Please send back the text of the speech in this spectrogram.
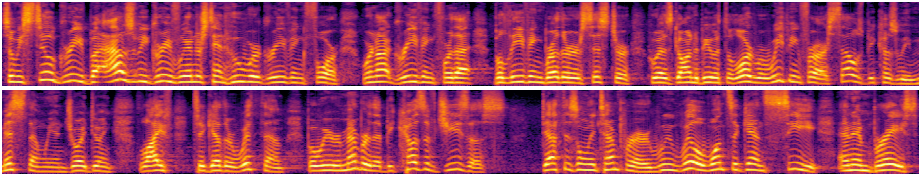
So we still grieve, but as we grieve, we understand who we're grieving for. We're not grieving for that believing brother or sister who has gone to be with the Lord. We're weeping for ourselves because we miss them. We enjoy doing life together with them. But we remember that because of Jesus, Death is only temporary. We will once again see and embrace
